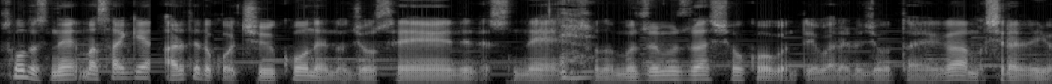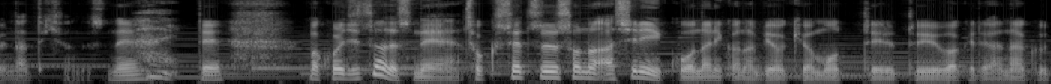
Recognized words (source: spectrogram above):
そうですね。まあ最近ある程度こう中高年の女性でですねええ、そのムズムズ足症候群と言われる状態が知られるようになってきたんですね。はい。で、まあこれ実はですね、直接その足にこう何かの病気を持っているというわけではなくっ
